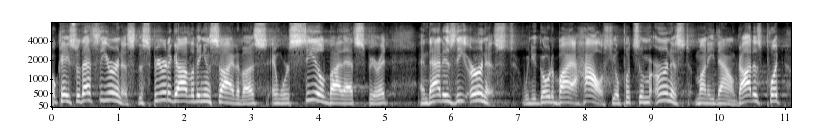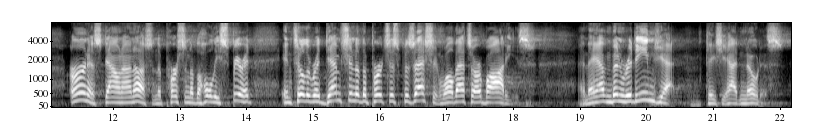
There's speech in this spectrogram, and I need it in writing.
Okay, so that's the earnest, the Spirit of God living inside of us, and we're sealed by that Spirit, and that is the earnest. When you go to buy a house, you'll put some earnest money down. God has put earnest down on us in the person of the Holy Spirit until the redemption of the purchased possession. Well, that's our bodies, and they haven't been redeemed yet, in case you hadn't noticed.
